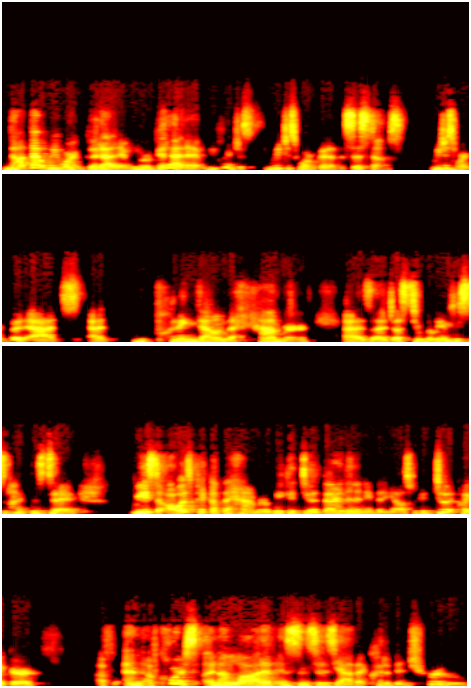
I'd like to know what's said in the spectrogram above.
Not that we weren't good at it. We were good at it. We weren't just we just weren't good at the systems. We just mm-hmm. weren't good at at putting down the hammer, as uh, Justin Williams used to like to say. We used to always pick up the hammer. We could do it better than anybody else. We could do it quicker. And of course, in a lot of instances, yeah, that could have been true.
